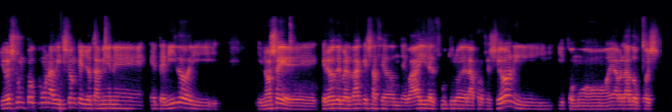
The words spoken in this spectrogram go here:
Yo es un poco una visión que yo también he tenido y, y no sé, creo de verdad que es hacia donde va a ir el futuro de la profesión y, como he hablado pues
